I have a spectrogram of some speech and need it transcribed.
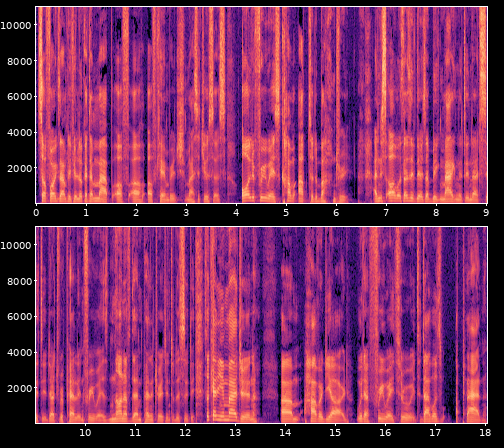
So, for example, if you look at a map of, of, of Cambridge, Massachusetts, all the freeways come up to the boundary. And it's almost as if there's a big magnet in that city that repelling freeways. None of them penetrate into the city. So, can you imagine um, Harvard Yard with a freeway through it? That was a plan.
